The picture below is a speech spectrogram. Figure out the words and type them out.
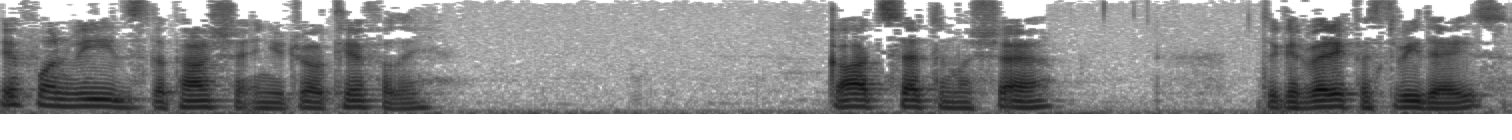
If one reads the Pasha and you draw carefully, God said to Moshe to get ready for three days,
